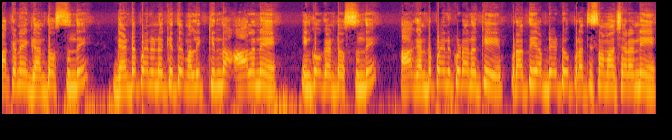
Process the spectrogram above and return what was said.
పక్కనే గంట వస్తుంది. గంట పైన నొక్కితే మళ్ళీ కింద ఆలనే ఇంకో గంట వస్తుంది. ఆ గంట పైన కూడా నొక్కి ప్రతి అప్డేటు ప్రతి సమాచారాన్ని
